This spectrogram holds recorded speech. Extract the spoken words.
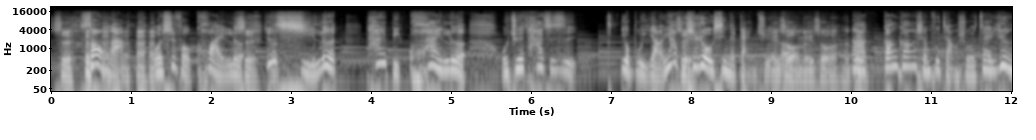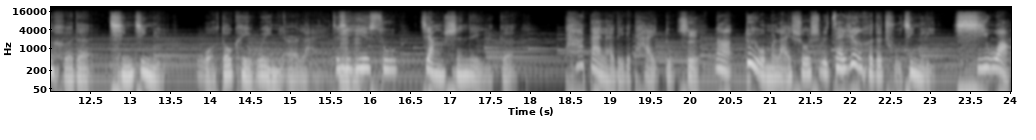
是。送啊，我是否快乐，是就是。喜乐，它比快乐，我觉得它就是。又不一样，因为它不是肉性的感觉。没错，没错。那刚刚神父讲说，在任何的情境里，我都可以为你而来，这是耶稣降生的一个、嗯、他带来的一个态度。是。那对我们来说，是不是在任何的处境里，希望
